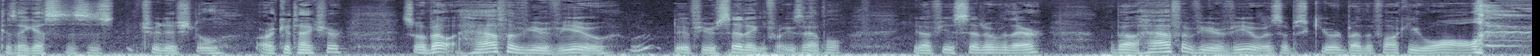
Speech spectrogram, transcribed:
because I guess this is traditional architecture. So about half of your view, if you're sitting, for example, you know, if you sit over there, about half of your view is obscured by the fucking wall.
